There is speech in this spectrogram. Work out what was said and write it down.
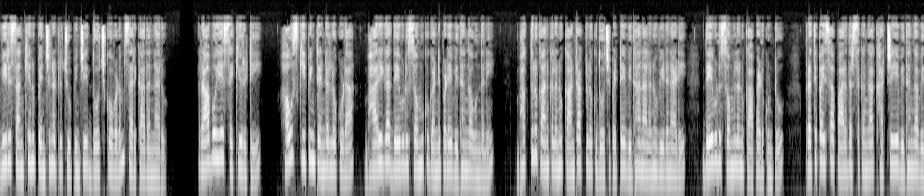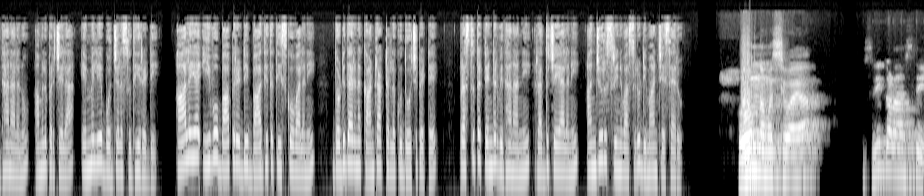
వీరి సంఖ్యను పెంచినట్లు చూపించి దోచుకోవడం సరికాదన్నారు. రాబోయే సెక్యూరిటీ హౌస్ కీపింగ్ టెండర్లో కూడా భారీగా దేవుడు సొమ్ముకు గండిపడే విధంగా ఉందని భక్తులు కానుకలను కాంట్రాక్టులకు దోచిపెట్టే విధానాలను వీడనాడి దేవుడు సొమ్ములను కాపాడుకుంటూ ప్రతి పైసా పారదర్శకంగా ఖర్చయ్యే విధంగా విధానాలను అమలుపరిచేలా ఎమ్మెల్యే బొజ్జల సుధీరెడ్డి. ఆలయ ఈవో బాపిరెడ్డి బాధ్యత తీసుకోవాలని దొడ్డిదారిన కాంట్రాక్టర్లకు దోచిపెట్టే ప్రస్తుత టెండర్ విధానాన్ని రద్దు చేయాలని అంజూరు శ్రీనివాసులు డిమాండ్ చేశారు. ఓం నమ శివాయ. శ్రీకాళహస్తి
